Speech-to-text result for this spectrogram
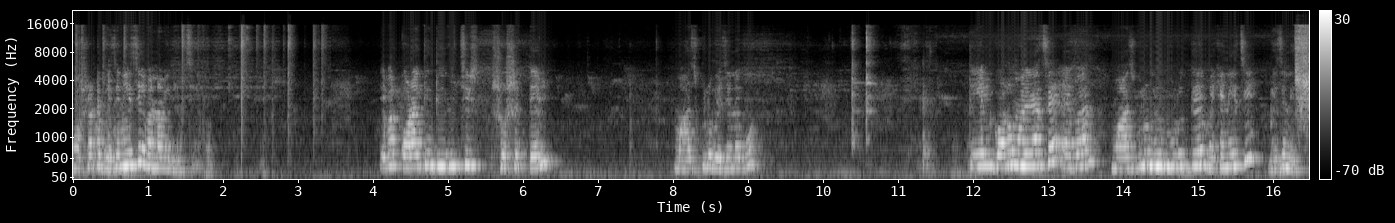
মশলাটা ভেজে নিয়েছি, এবার নামিয়ে দিচ্ছি। এবার কড়াইতে দিয়ে দিচ্ছি সর্ষের তেল। মাছগুলো ভেজে নেব। তেল গরম হয়ে গেছে, এবার মাছগুলো নুন হলুদ দিয়ে মেখে নিয়েছি ভেজে নিচ্ছি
